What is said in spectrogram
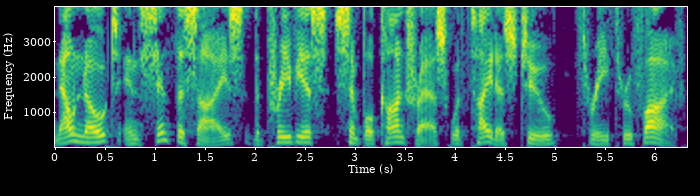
Now note and synthesize the previous simple contrast with Titus 2 3 through 5.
